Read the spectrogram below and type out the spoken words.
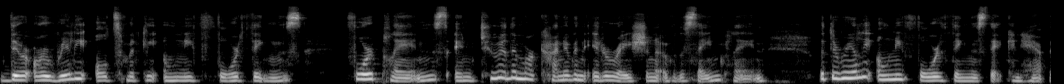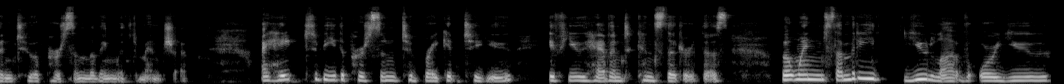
there are really ultimately only four things, four plans, and two of them are kind of an iteration of the same plan. But there are really only four things that can happen to a person living with dementia. I hate to be the person to break it to you if you haven't considered this, but when somebody you love or you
